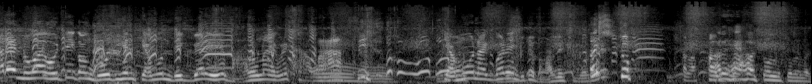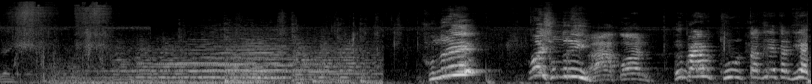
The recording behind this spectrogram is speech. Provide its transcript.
আরে নয় ওইটাই কং বৌদিখান কেমন দেখবে? রে ভালো না একবারে কেমন একবারে? এটা ভালো ছিল চুপ। আরে হ্যাঁ হ্যাঁ চলো চলো না যাই। সুন্দরী! ওই সুন্দরী! হ্যাঁ কোন? এই তাড়াতাড়ি আয়।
